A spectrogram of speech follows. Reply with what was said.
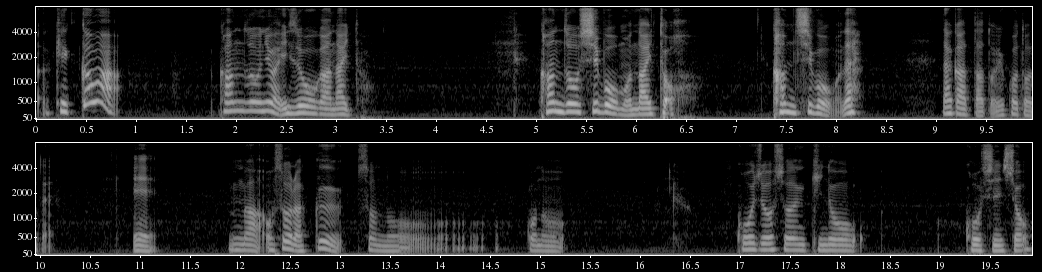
あ結果は肝臓には異常がないと。肝臓脂肪もないと。肝脂肪もねなかったということで。ええまあおそらくそのこの甲状腺機能亢進症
